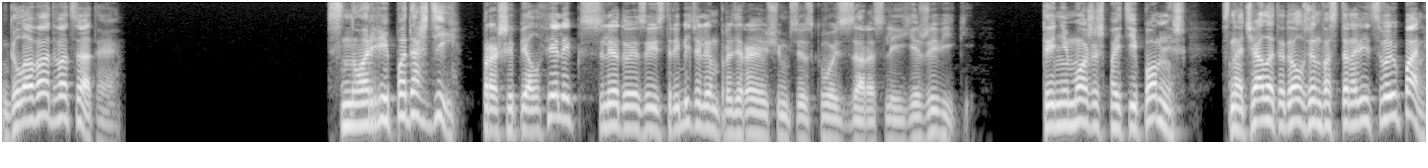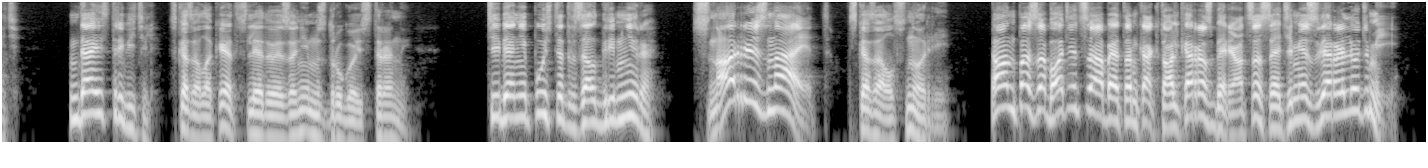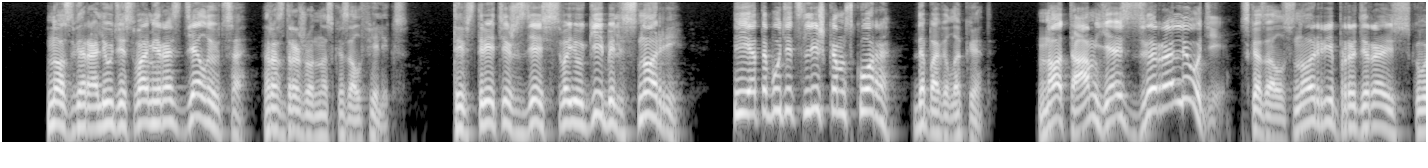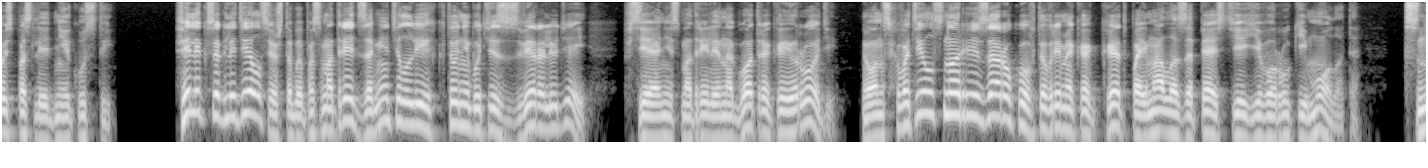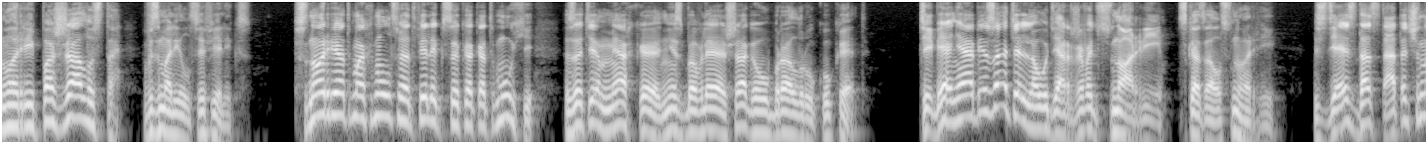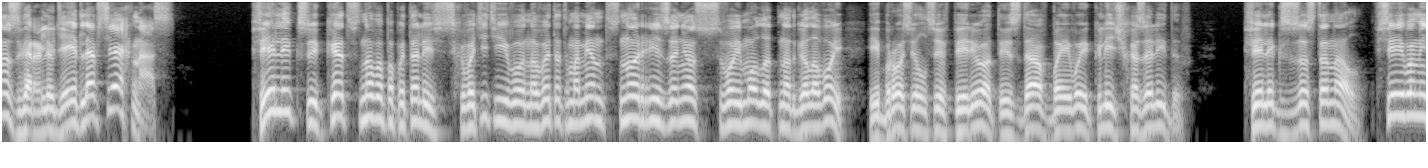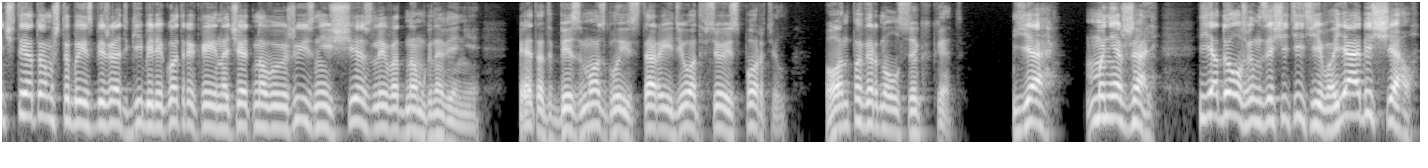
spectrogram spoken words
Глава 20 «Снорри, подожди!» – прошипел Феликс, следуя за истребителем, продирающимся сквозь заросли ежевики. «Ты не можешь пойти, помнишь? Сначала ты должен восстановить свою память». «Да, истребитель», — сказала Кэт, следуя за ним с другой стороны. «Тебя не пустят в зал Гримнира». «Снорри знает», — сказал Снорри. «Он позаботится об этом, как только разберется с этими зверолюдьми». «Но зверолюди с вами разделаются», — раздраженно сказал Феликс. «Ты встретишь здесь свою гибель, Снорри!» «И это будет слишком скоро», — добавила Кэт. «Но там есть зверолюди», — сказал Снорри, продираясь сквозь последние кусты. Феликс огляделся, чтобы посмотреть, заметил ли их кто-нибудь из зверолюдей. Все они смотрели на Готрека и Роди. Он схватил Снорри за руку, в то время как Кэт поймала запястье его руки молота. «Снорри, пожалуйста!» — взмолился Феликс. Снорри отмахнулся от Феликса, как от мухи, затем, мягко, не сбавляя шага, убрал руку Кэт. «Тебе не обязательно удерживать Снорри», — сказал Снорри. «Здесь достаточно зверолюдей для всех нас». Феликс и Кэт снова попытались схватить его, но в этот момент Снорри занес свой молот над головой и бросился вперед, издав боевой клич хазалидов. Феликс застонал. Все его мечты о том, чтобы избежать гибели Готрика и начать новую жизнь, исчезли в одно мгновение. Этот безмозглый старый идиот все испортил. Он повернулся к Кэт. «Я... Мне жаль. Я должен защитить его. Я обещал».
